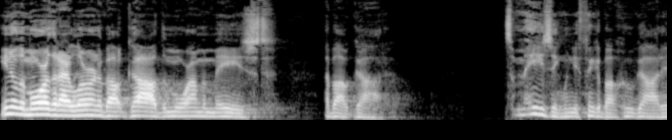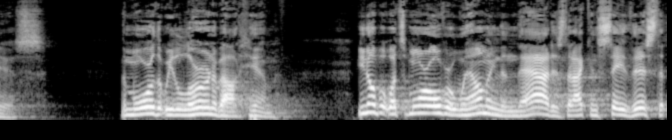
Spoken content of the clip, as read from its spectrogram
You know, the more that I learn about God, the more I'm amazed about God. It's amazing when you think about who God is. The more that we learn about him. You know, but what's more overwhelming than that is that I can say this that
